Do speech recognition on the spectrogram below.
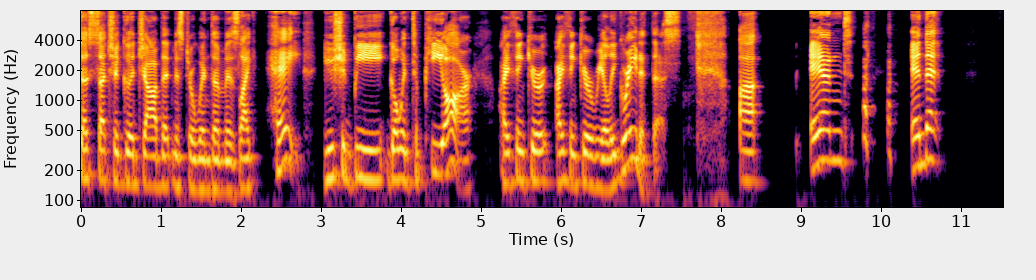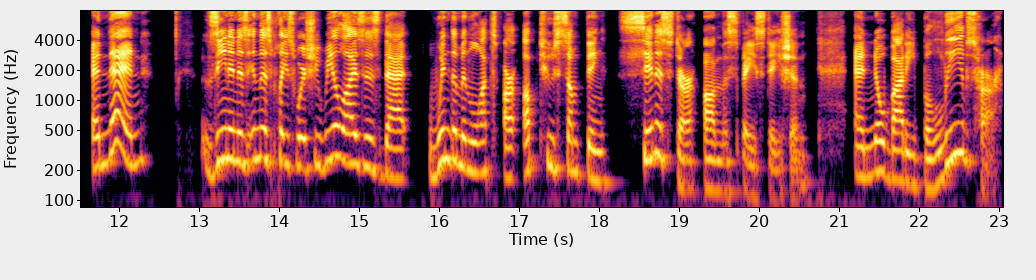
does such a good job that Mr. Wyndham is like, "Hey, you should be going to PR. I think you're I think you're really great at this." Uh, and and that and then Zenon is in this place where she realizes that Wyndham and Lutz are up to something sinister on the space station, and nobody believes her.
